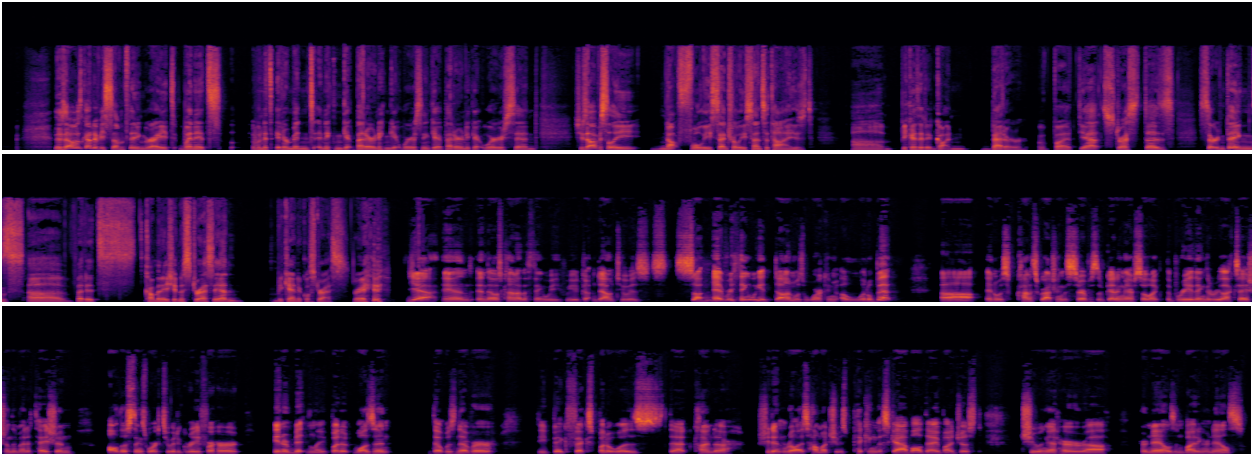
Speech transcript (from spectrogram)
there's always got to be something, right? When it's when it's intermittent and it can get better and it can get worse and get better and it get worse. And she's obviously not fully centrally sensitized um, because it had gotten better. But yeah, stress does certain things, uh, but it's combination of stress and mechanical stress, right? yeah, and and that was kind of the thing we we had gotten down to is so everything we had done was working a little bit, uh, and was kind of scratching the surface of getting there. So like the breathing, the relaxation, the meditation, all those things worked to a degree for her intermittently, but it wasn't. That was never the big fix, but it was that kind of. She didn't realize how much she was picking the scab all day by just chewing at her uh, her nails and biting her nails.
